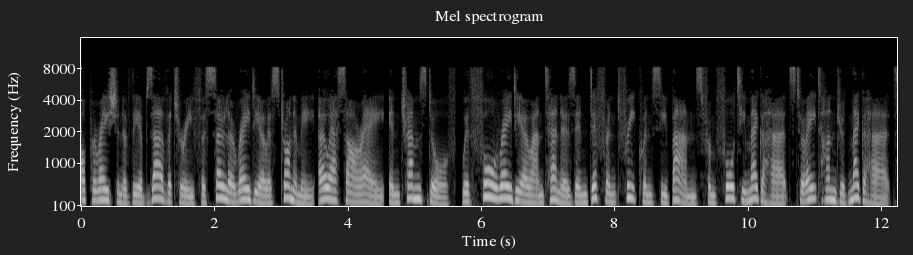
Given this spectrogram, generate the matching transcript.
operation of the Observatory for Solar Radio Astronomy in Tremsdorf, with four radio antennas in different frequency bands from 40 MHz to 800 MHz,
